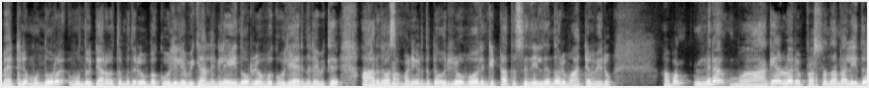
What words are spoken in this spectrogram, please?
മാറ്റിന് മുന്നൂറ് മുന്നൂറ്റി അറുപത്തൊമ്പത് രൂപ കൂലി ലഭിക്കുക അല്ലെങ്കിൽ എഴുന്നൂറ് രൂപ കൂലിയായിരുന്നു ലഭിക്കുക. ആറ് ദിവസം പണിയെടുത്തിട്ട് ഒരു രൂപ പോലും കിട്ടാത്ത സ്ഥിതിയിൽ നിന്ന് ഒരു മാറ്റം വരും. അപ്പം ഇങ്ങനെ ആകെയുള്ളൊരു പ്രശ്നം എന്ന് പറഞ്ഞാൽ ഇത്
